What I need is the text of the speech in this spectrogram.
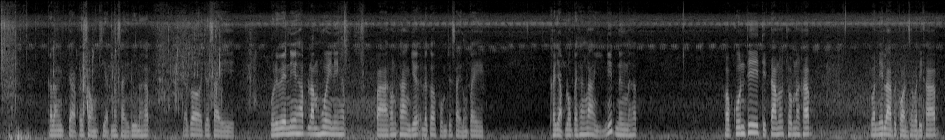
กำลังจะไปส่องเขียดมาใส่ดูนะครับ แล้วก็จะใส่บริเวณนี้ครับลำห้วยนี้ครับปลาค่อนข้างเยอะแล้วก็ผมจะใส่ลงไป ขยับลงไปข้างล่างอีกนิดนึงนะครับ ขอบคุณที่ติดตามรับชมนะครับ วันนี้ลาไปก่อนสวัสดีครับ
